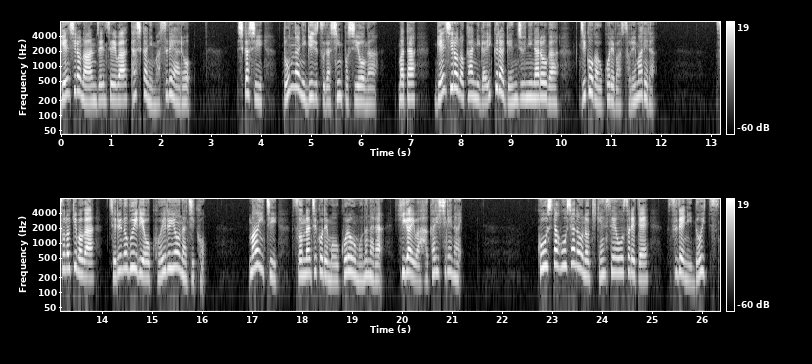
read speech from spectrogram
原子炉の安全性は確かに増すであろう。しかし、どんなに技術が進歩しようが、また原子炉の管理がいくら厳重になろうが、事故が起こればそれまでだ。その規模がチェルノブイリを超えるような事故。万一、そんな事故でも起ころうものなら、被害は計り知れない。こうした放射能の危険性を恐れて、すでにドイツ、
